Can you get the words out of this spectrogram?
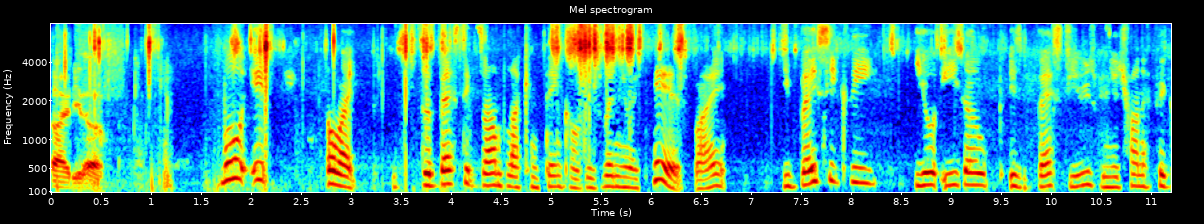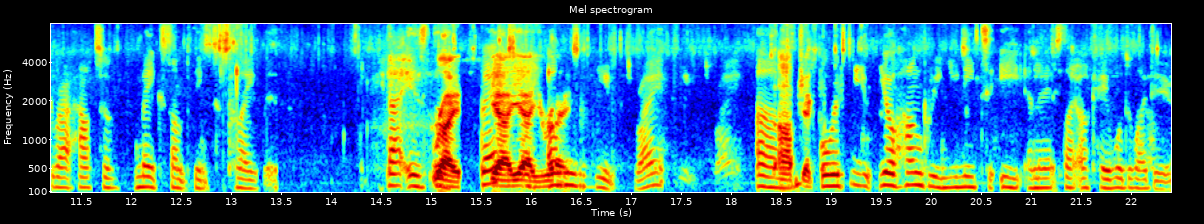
society, though? Well, it. All right the best example I can think of is when you're a kid, right? You basically your ego is best used when you're trying to figure out how to make something to play with. That is right. yeah, yeah, you're right. Used, right? Um, object. Or if you, you're hungry and you need to eat, and then it's like, okay, what do I do?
